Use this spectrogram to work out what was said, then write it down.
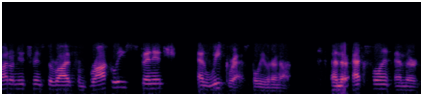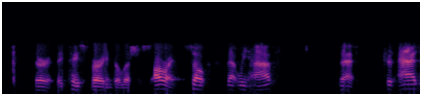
phytonutrients derived from broccoli, spinach, and wheatgrass. Believe it or not, and they're excellent, and they're they're they taste very delicious. All right, so that we have that could add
